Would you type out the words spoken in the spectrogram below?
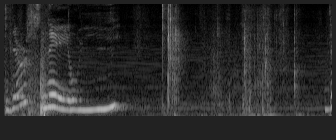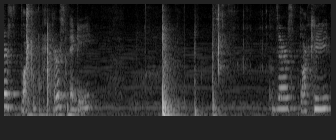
There's Snaily. There's Black. There's Eggy. There's Blackie.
